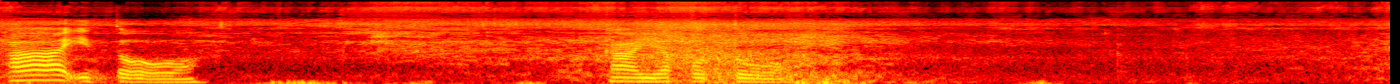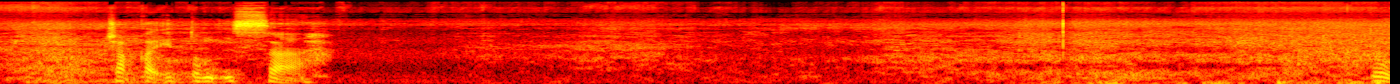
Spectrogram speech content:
Ah, ito. Kaya ko to. Tsaka itong isa. Ito.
